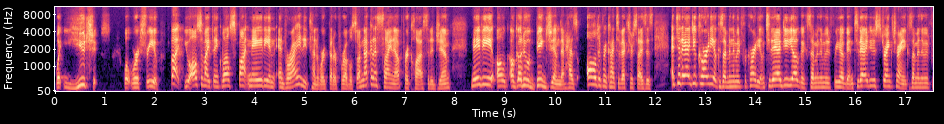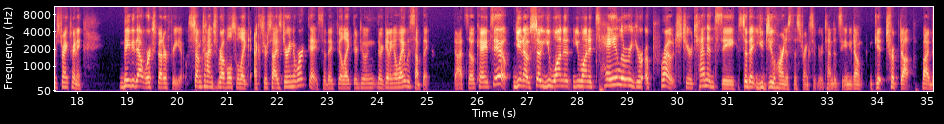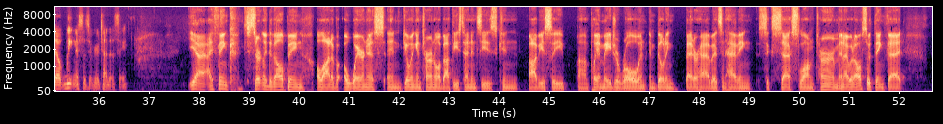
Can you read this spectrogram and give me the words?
what you choose, what works for you. But you also might think, well, spontaneity and, and variety tend to work better for rebels. So I'm not going to sign up for a class at a gym. Maybe I'll, I'll go to a big gym that has all different kinds of exercises. And today I do cardio because I'm in the mood for cardio. And today I do yoga because I'm in the mood for yoga. And today I do strength training because I'm in the mood for strength training. Maybe that works better for you. Sometimes rebels will like exercise during the workday. So they feel like they're doing, they're getting away with something that's okay too. You know so you want to you want to tailor your approach to your tendency so that you do harness the strengths of your tendency and you don't get tripped up by the weaknesses of your tendency. Yeah i think certainly developing a lot of awareness and going internal about these tendencies can obviously um, play a major role in, in building better habits and having success long term. And i would also think that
